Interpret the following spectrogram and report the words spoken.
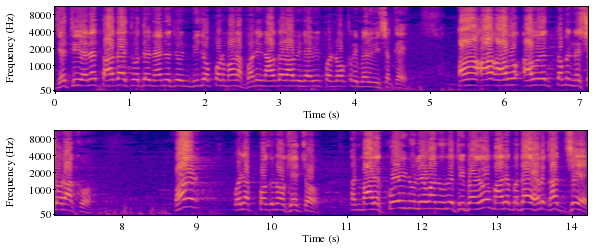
જેથી એને તાકાત વધે ને એને જોઈને બીજો પણ માણસ ભણીને આગળ આવીને એવી પણ નોકરી મેળવી શકે. આ આવો આવો એક તમે નશો રાખો. પણ કોઈને પગ નો ખેંચો. અને મારે કોઈનું લેવાનું નથી ભાઈ હો, મારે બધા હરખા જ છે.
